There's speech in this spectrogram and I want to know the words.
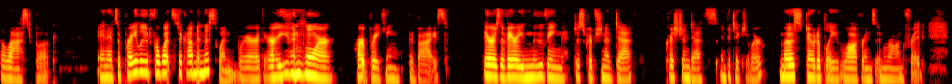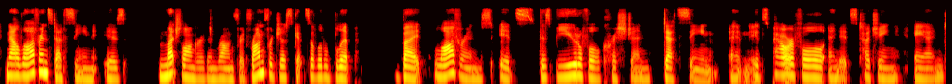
the last book, and it's a prelude for what's to come in this one, where there are even more heartbreaking goodbyes. There is a very moving description of death, Christian deaths in particular, most notably Lavrans and Ragnfrid. Now, Lavran's death scene is much longer than Ragnfrid. Ragnfrid just gets a little blip but Lavrans, it's this beautiful Christian death scene, and it's powerful and it's touching, and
